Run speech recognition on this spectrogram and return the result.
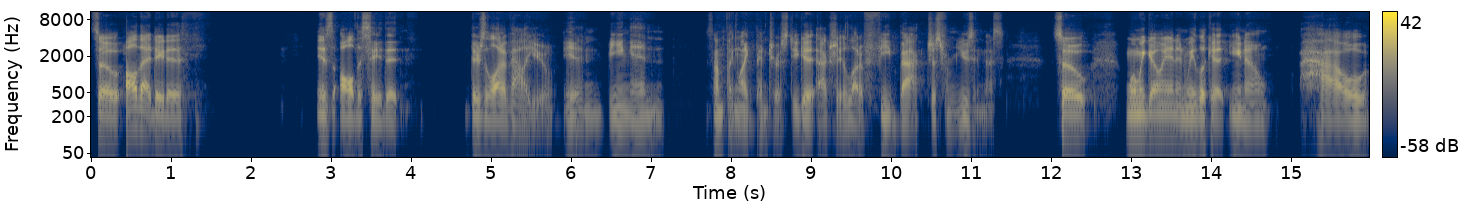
So all that data is all to say that there's a lot of value in being in something like Pinterest. You get actually a lot of feedback just from using this. So when we go in and we look at, you know, how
